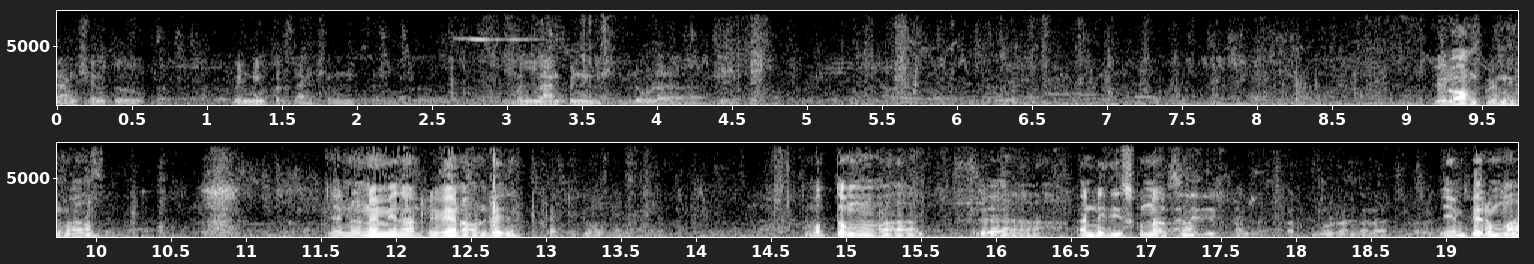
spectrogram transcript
sanction to pending for sanction ఉంది సార్. ల్యాండ్ పెండింగ్ ఇష్యూలో కూడా. ఇవి లాంగ్ పెండింగ్ ఎన్ని ఉన్నాయి? మీ దాంట్లో ఇవేనా ఉండేది మొత్తం అన్ని తీసుకున్నారు సార్? ఏం పేరుమ్మా?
